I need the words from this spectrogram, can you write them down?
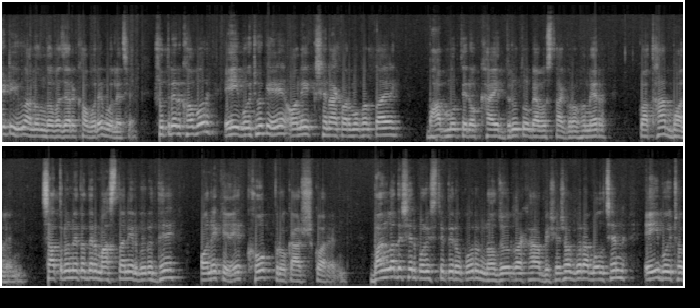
এটিও আনন্দবাজার খবরে বলেছে। সূত্রের খবর, এই বৈঠকে অনেক সেনা কর্মকর্তায় ভাবমূর্তি রক্ষায় দ্রুত ব্যবস্থা গ্রহণের কথা বলেন। ছাত্র নেতাদের মাস্তানির বিরুদ্ধে অনেকে ক্ষোভ প্রকাশ করেন। বাংলাদেশের পরিস্থিতির উপর নজর রাখা বিশেষজ্ঞরা বলছেন, এই বৈঠক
